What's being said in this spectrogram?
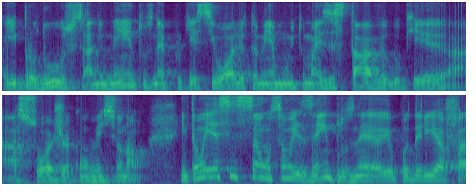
e produz alimentos, né, porque esse óleo também é muito mais estável do que a soja convencional. Então esses são, são exemplos, né, eu poderia fa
